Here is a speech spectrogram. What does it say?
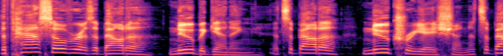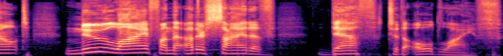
The Passover is about a new beginning, it's about a new creation, it's about new life on the other side of death to the old life.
